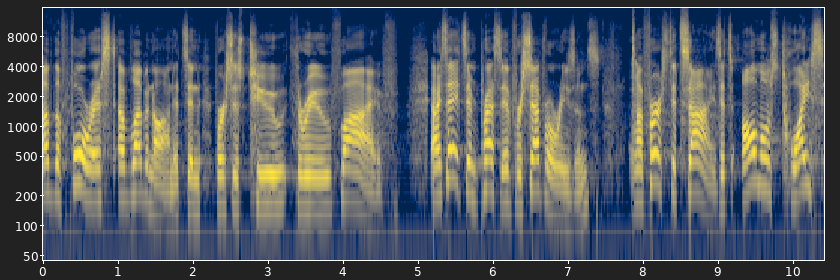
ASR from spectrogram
of the Forest of Lebanon. It's in verses 2 through 5. I say it's impressive for several reasons. Uh, first, its size. It's almost twice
